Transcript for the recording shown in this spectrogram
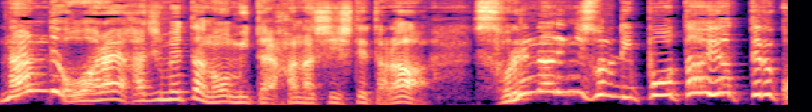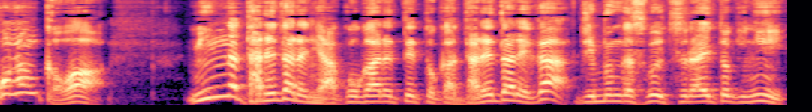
なんでお笑い始めたの？みたいな話してたら、それなりにそのリポーターやってる子なんかは、みんな誰々に憧れてとか、誰々が自分がすごい辛い時に、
